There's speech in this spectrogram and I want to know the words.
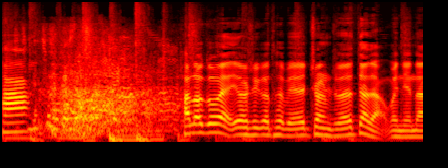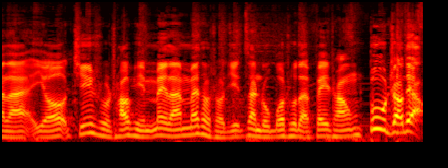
啊哈！Hello，各位，又是一个特别正直的调调，为您带来由金属潮品魅蓝 Metal 手机赞助播出的《非常不着调》。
